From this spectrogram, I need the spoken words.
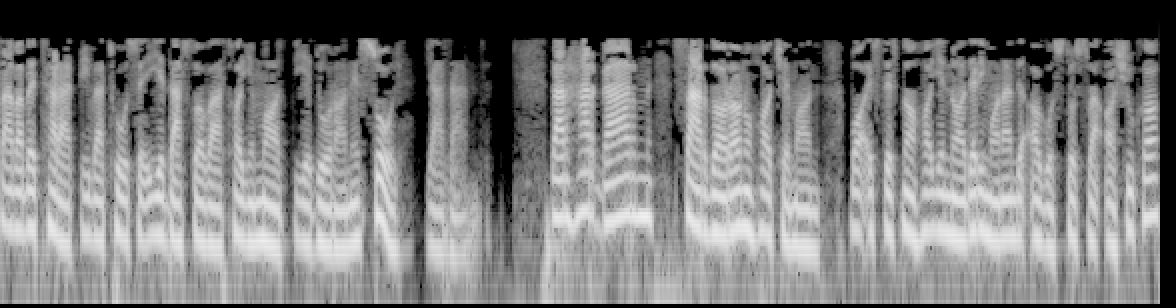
سبب ترقی و توسعه دستاوردهای مادی دوران صلح گردند. در هر قرن سرداران و حاکمان با استثناهای نادری مانند آگوستوس و آشوکا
